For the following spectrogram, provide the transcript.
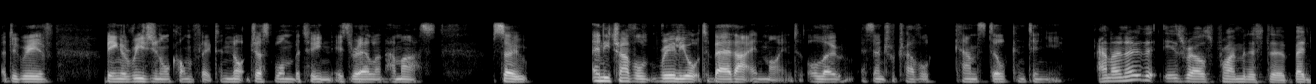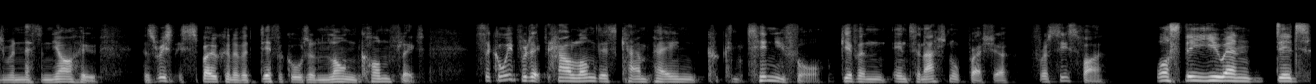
a degree of being a regional conflict and not just one between Israel and Hamas. So any travel really ought to bear that in mind, although essential travel can still continue. And I know that Israel's Prime Minister Benjamin Netanyahu has recently spoken of a difficult and long conflict. So, can we predict how long this campaign could continue for, given international pressure for a ceasefire? Whilst the UN did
